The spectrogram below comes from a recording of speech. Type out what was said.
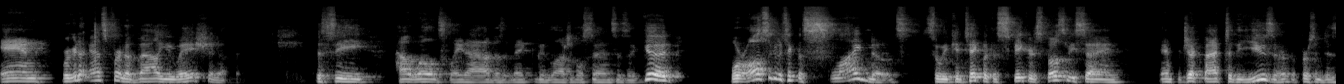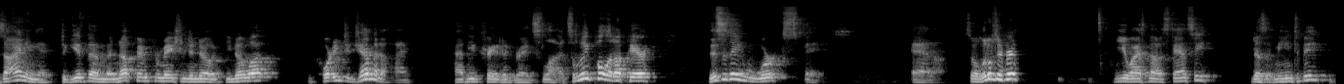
and we're going to ask for an evaluation of it to see how well it's laid out. Does it make good logical sense? Is it good? We're also going to take the slide notes so we can take what the speaker is supposed to be saying and project back to the user, the person designing it, to give them enough information to know, you know what? According to Gemini, have you created a great slide? So let me pull it up here. This is a workspace add-on. So a little different. UI is not as fancy. Doesn't mean to be.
